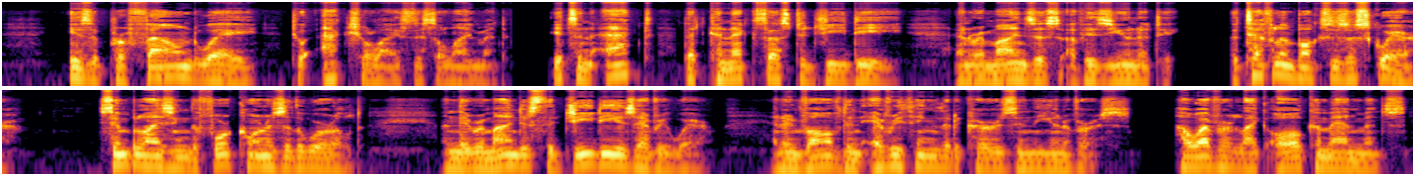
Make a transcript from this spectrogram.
is a profound way to actualize this alignment. It's an act that connects us to GD and reminds us of his unity. The tefillin boxes are square, symbolizing the four corners of the world, and they remind us that GD is everywhere and involved in everything that occurs in the universe. However, like all commandments,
